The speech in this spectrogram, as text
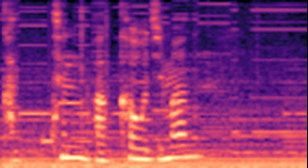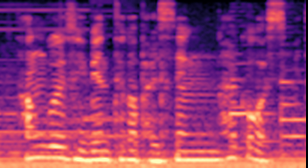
같은 마카오지만 한국에서 이벤트가 발생할 것 같습니다.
